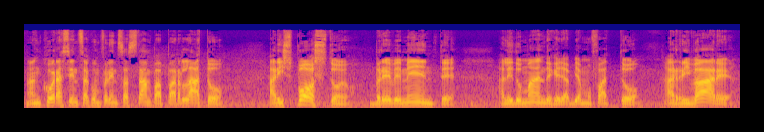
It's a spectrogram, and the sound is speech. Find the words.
ancora senza conferenza stampa, ha parlato, ha risposto brevemente alle domande che gli abbiamo fatto arrivare.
